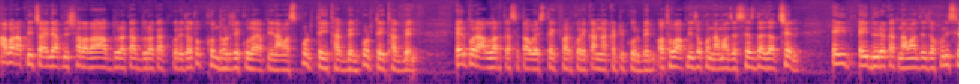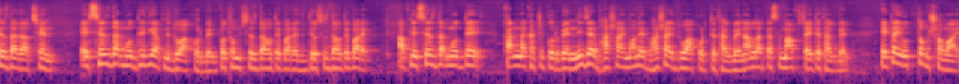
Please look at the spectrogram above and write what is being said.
আবার আপনি চাইলে আপনি সারা রাত দুরাকাত দুরাকাত করে যতক্ষণ ধৈর্যে কুলায় আপনি নামাজ পড়তেই থাকবেন পড়তেই থাকবেন। এরপরে আল্লাহর কাছে তাও ইস্তেকফার করে কান্নাকাটি করবেন। অথবা আপনি যখন নামাজে সেজদায় যাচ্ছেন, এই এই দুই রাকাত নামাজে যখনই সেজদায় যাচ্ছেন, এই সেজদার মধ্যে গিয়ে আপনি দোয়া করবেন। প্রথম সেজদা হতে পারে, দ্বিতীয় সেজদা হতে পারে। আপনি সেজদার মধ্যে কান্নাকাটি করবেন, নিজের ভাষায়, মনের ভাষায় দোয়া করতে থাকবেন, আল্লাহর কাছে মাফ চাইতে থাকবেন। এটাই উত্তম সময়।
